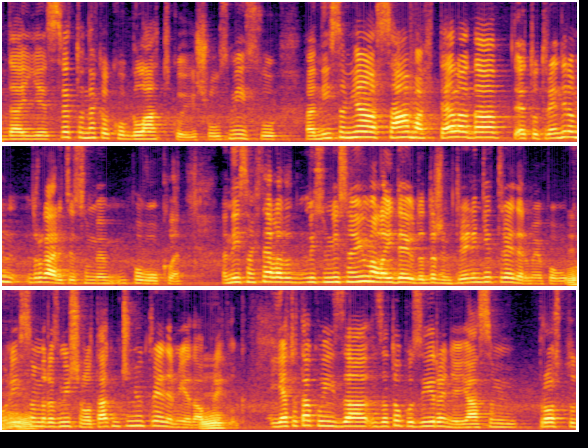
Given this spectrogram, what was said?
da je sve to nekako glatko išlo, u smislu, a, nisam ja sama htela da, eto, treniram, drugarice su me povukle. Nisam htela da, mislim, nisam imala ideju da držim treninge, trener me je povukao. Nisam razmišljala o takmičenju, trener mi je dao predlog. I eto tako i za, za to poziranje. Ja sam prosto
